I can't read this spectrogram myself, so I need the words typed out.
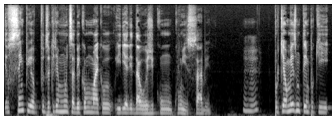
eu sempre. Eu, putz, eu queria muito saber como o Michael iria lidar hoje com, com isso, sabe? Uhum. Porque ao mesmo tempo que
